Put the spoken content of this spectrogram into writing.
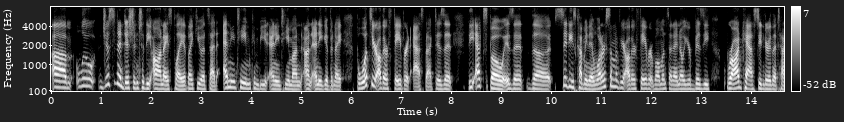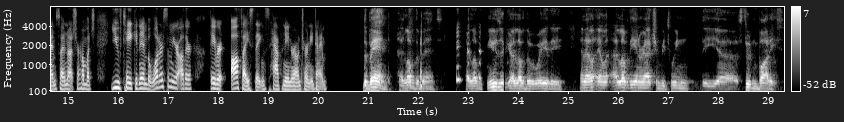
Um, Lou, just in addition to the on ice play, like you had said, any team can beat any team on on any given night. But what's your other favorite aspect? Is it the expo? Is it the cities coming in? What are some of your other favorite moments? And I know you're busy broadcasting during that time, so I'm not sure how much you've taken in, but what are some of your other favorite off ice things happening around tourney time? The band. I love the bands. I love the music. I love the way they, and I, I love the interaction between the uh, student bodies.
